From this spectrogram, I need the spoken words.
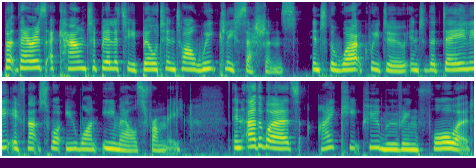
But there is accountability built into our weekly sessions, into the work we do, into the daily, if that's what you want, emails from me. In other words, I keep you moving forward.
